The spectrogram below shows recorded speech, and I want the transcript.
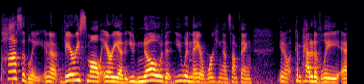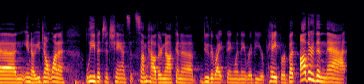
possibly in a very small area that you know that you and they are working on something, you know, competitively, and you know you don't want to leave it to chance that somehow they're not going to do the right thing when they review your paper. But other than that,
